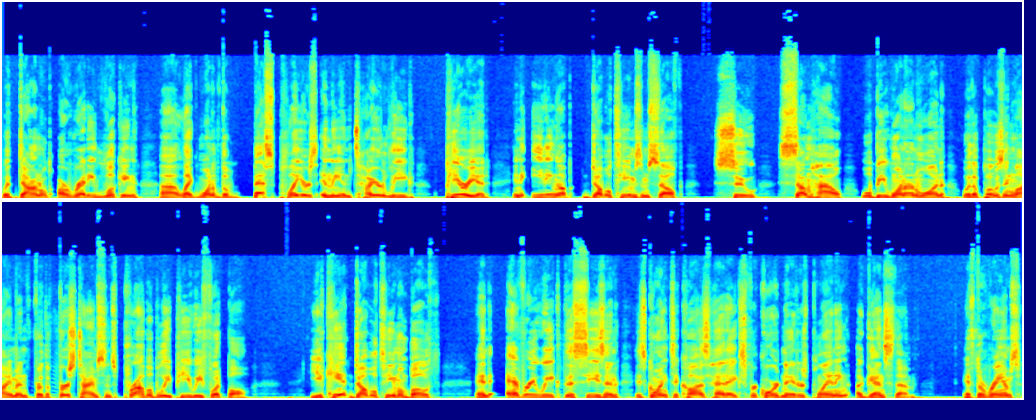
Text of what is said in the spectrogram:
With Donald already looking uh, like one of the best players in the entire league, period, and eating up double teams himself, Suh somehow will be one on one with opposing linemen for the first time since probably Pee Wee football. You can't double team them both, and every week this season is going to cause headaches for coordinators planning against them. If the Rams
